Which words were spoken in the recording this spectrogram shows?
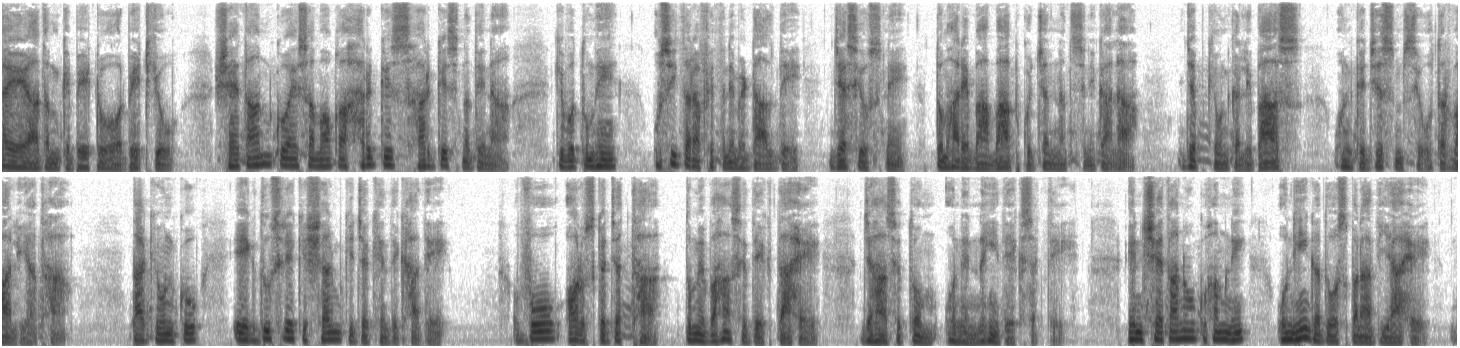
अय आदम के बेटों और बेटियों, शैतान को ऐसा मौका हरगिज हरगिज न देना कि वो तुम्हें उसी तरह फितने में डाल दे जैसे उसने तुम्हारे माँ बाप को जन्नत से निकाला, जबकि उनका लिबास उनके जिस्म से उतरवा लिया था, ताकि उनको एक दूसरे की शर्म की जगह दिखा दे। वो और उसका जत्था तुम्हें वहाँ से देखता है, जहाँ से तुम उन्हें नहीं देख सकते। इन शैतानों को हमने उन्हीं का दोस्त बना दिया है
